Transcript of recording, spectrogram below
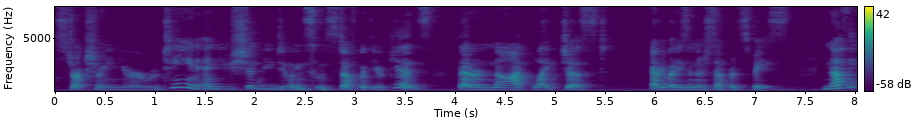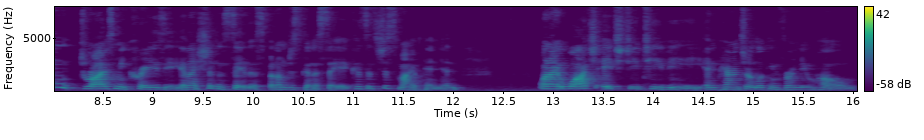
structuring your routine and you should be doing some stuff with your kids that are not like just everybody's in their separate space. Nothing drives me crazy, and I shouldn't say this, but I'm just going to say it because it's just my opinion. When I watch HGTV and parents are looking for a new home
